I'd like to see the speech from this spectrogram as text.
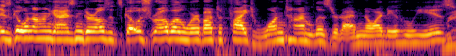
is going on, guys and girls? It's Ghost Robo, and we're about to fight One Time Lizard. I have no idea who he is,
